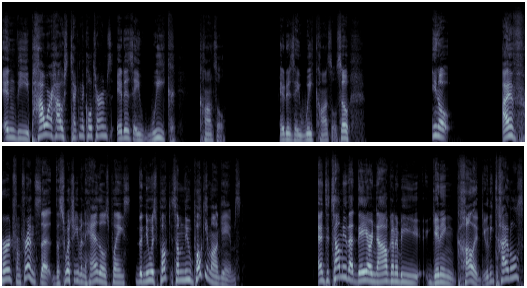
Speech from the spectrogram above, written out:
in the powerhouse technical terms, it is a weak console. It is a weak console. So you know, I've heard from friends that the Switch even handles playing the newest Poke- some new Pokemon games. And to tell me that they are now going to be getting Call of Duty titles,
